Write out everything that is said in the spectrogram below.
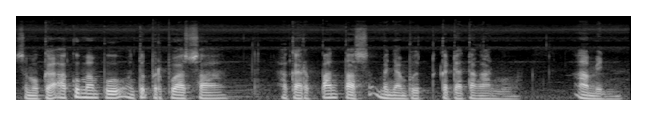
semoga aku mampu untuk berpuasa agar pantas menyambut kedatanganmu. Amin.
